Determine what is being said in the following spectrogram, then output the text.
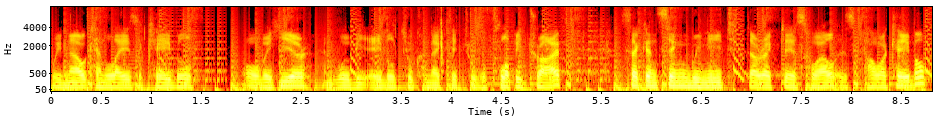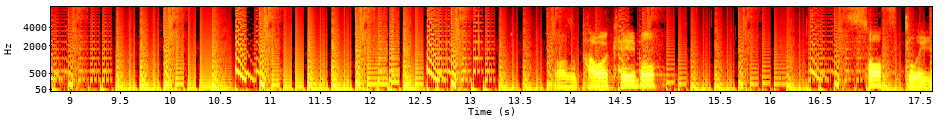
We now can lay the cable over here and we'll be able to connect it to the floppy drive. Second thing we need directly as well is a power cable. For the power cable, softly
